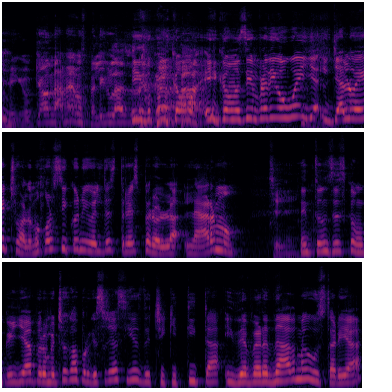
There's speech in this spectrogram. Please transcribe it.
Amigo, ¿qué onda? ¿Vemos películas? Y, y como, y como siempre digo, güey, ya, ya lo he hecho. A lo mejor sí con nivel de estrés, pero la, la armo. Sí. Entonces, como que ya, pero me choca porque soy así desde chiquitita y de verdad me gustaría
